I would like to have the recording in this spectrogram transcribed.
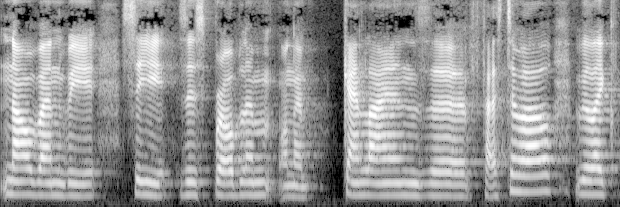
now when we see this problem on a Cannes Lions uh, festival we like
